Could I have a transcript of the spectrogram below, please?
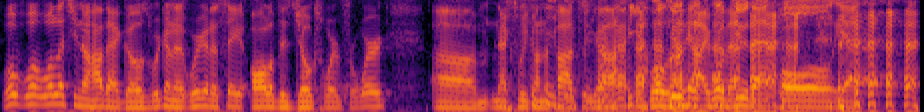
We'll, we'll we'll let you know how that goes. We're gonna we're gonna say all of his jokes word for word um, next week on the pod. So y'all, y'all We'll do on his, we'll that. do that whole yeah. We're that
